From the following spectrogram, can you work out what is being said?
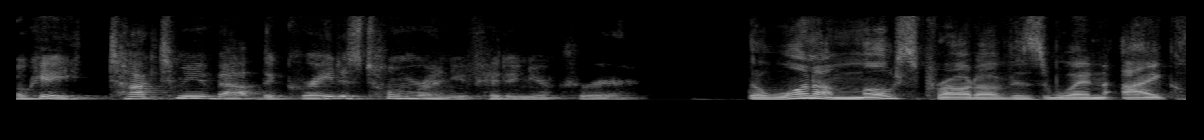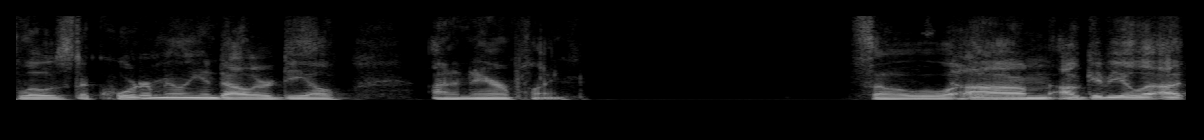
Okay, talk to me about the greatest home run you've hit in your career. The one I'm most proud of is when I closed a quarter million dollar deal on an airplane. So um, I'll give you a, a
